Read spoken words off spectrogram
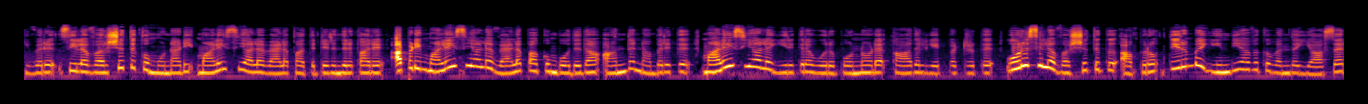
இவரு சில வருஷத்துக்கு முன்னாடி மலேசியால வேலை பார்த்துட்டு இருந்திருக்காரு. அப்படி மலேசியால வேலை பார்க்கும் போதுதான் அந்த நபருக்கு மலேசியால இருக்கிற ஒரு பொண்ணோட காதல் ஏற்பட்டிருக்கு. ஒரு சில வருஷத்துக்கு அப்புறம் திரும்ப இந்தியாவுக்கு வந்த யாசர்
